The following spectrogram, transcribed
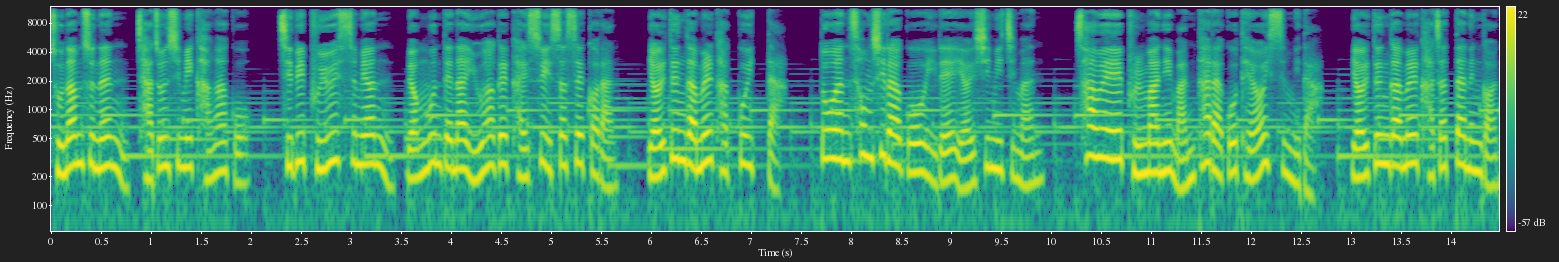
조남수는 자존심이 강하고 집이 부유했으면 명문대나 유학을 갈 수 있었을 거란 열등감을 갖고 있다. 또한 성실하고 일에 열심이지만 사회에 불만이 많다라고 되어 있습니다. 열등감을 가졌다는 건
